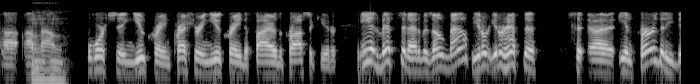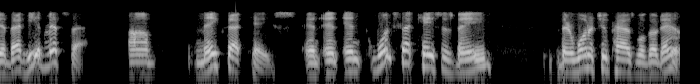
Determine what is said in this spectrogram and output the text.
uh, about mm-hmm. forcing Ukraine, pressuring Ukraine to fire the prosecutor. He admits it out of his own mouth. You don't you don't have to, to uh, infer that he did that. He admits that. Um, make that case, and and and once that case is made, there one or two paths will go down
